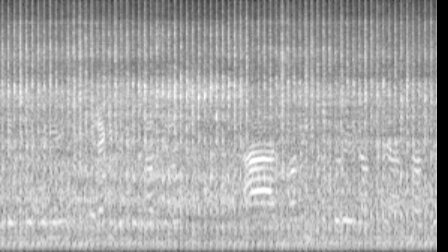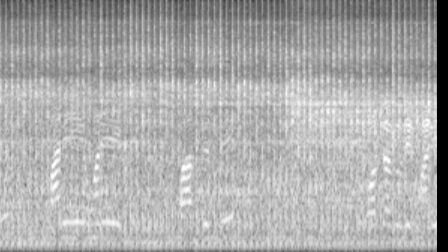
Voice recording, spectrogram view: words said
এসেছি এখানে। এটা কিন্তু শুকনো ছিল আর সবই কিন্তু চলে যাচ্ছে আস্তে আস্তে। পানি অনেক বাড়তেছে। পদ্মা নদীর পানি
